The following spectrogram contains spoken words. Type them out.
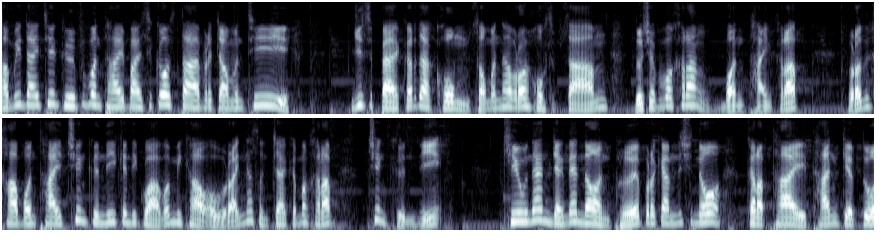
ข่าวมิดไนท์เที่ยงคืนฟุตบอลไทยบายซิโก้สไตล์ประจำวันที่ 28 กรกฎาคม 2563 โดยเฉพาะครั้งบอลไทยครับ เราถึงข่าวบอลไทยเที่ยงคืนนี้กันดีกว่าว่ามีข่าวอะไรน่าสนใจกันบ้างครับเที่ยงคืนนี้ คิวแน่นอย่างแน่นอนเผยโปรแกรมนิชโนกลับไทยทันเก็บตัว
